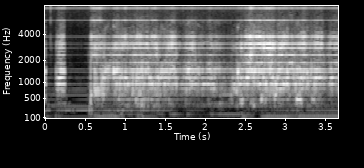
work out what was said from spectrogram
Thank you.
